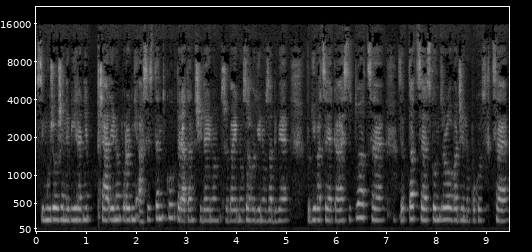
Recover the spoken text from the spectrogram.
si můžou ženy výhradně přát jenom porodní asistentku, která tam přijde jenom třeba jednou za hodinu, za dvě, podívat se, jaká je situace, zeptat se, zkontrolovat ženu, pokud chce.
